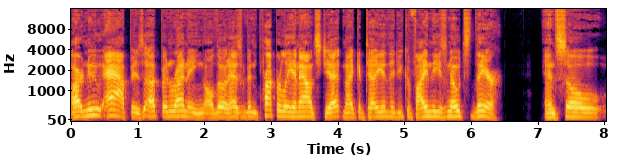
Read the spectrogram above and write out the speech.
Our new app is up and running, although it hasn't been properly announced yet. And I can tell you that you can find these notes there. And so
